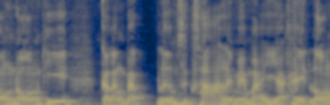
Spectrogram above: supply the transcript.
น้อง ๆ ที่กำลังแบบเริ่มศึกษาอะไรใหม่ ๆ อยากให้ลอง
